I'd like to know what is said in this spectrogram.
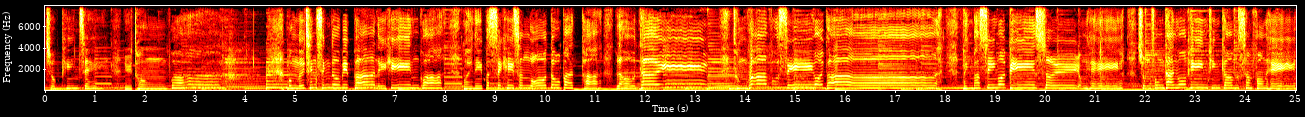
續編織，如童話。夢裏清醒都必把你牽掛，為你不惜犧牲我都不怕，留低童話故事愛吧。明白是愛必須勇氣，重逢但我偏偏甘心放棄。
